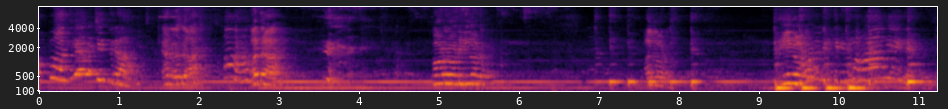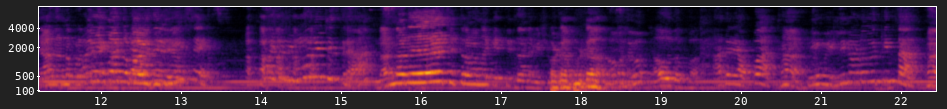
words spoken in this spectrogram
ಅಪ್ಪ ಅದ್ಯಾವ ಚಿತ್ರ? ಯಾರು ಅದಾ. ಅದಾ ನೋಡು ನೋಡಿ ಇಲ್ಲಿ ನೋಡು. ಅಲ್ಲಿ ನೋಡು. ಇಲ್ಲಿ ನೋಡು. ನನ್ನದೇ ಚಿತ್ರವನ್ನ ಕೆತ್ತಿದ್ದಾನೆ ವಿಶ್ವ. ಪಟ ಪಟ ಹೌದು. ಹೌದಪ್ಪ. ಆದರೆ ಅಪ್ಪ ಹಾ. ನೀವು ಇಲ್ಲಿ ನೋಡುವುದಕ್ಕಿಂತ ಹಾ.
